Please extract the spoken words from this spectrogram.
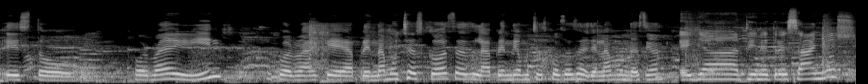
esto forma de vivir, forma que aprenda muchas cosas, la aprendió muchas cosas allá en la fundación. Ella tiene tres años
